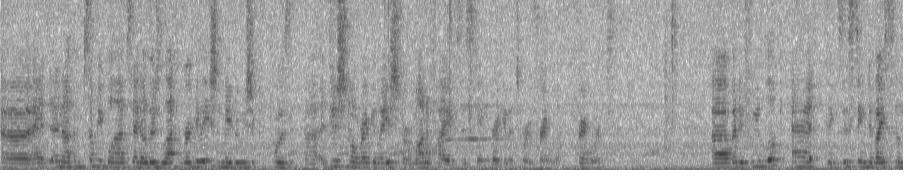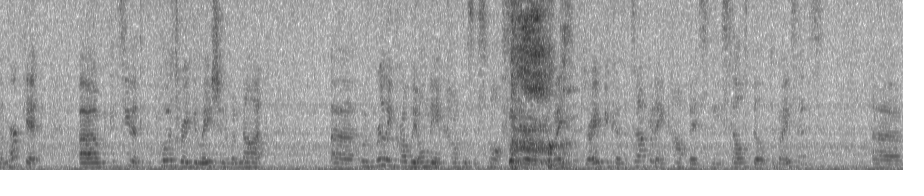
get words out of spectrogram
uh, and, and uh, some people have said, oh, there's a lack of regulation, maybe we should propose uh, additional regulation or modify existing regulatory framework, frameworks. Uh, but if we look at the existing devices on the market, uh, we can see that the proposed regulation would not, uh, would really probably only encompass a small sliver of devices, right? Because it's not going to encompass the self-built devices. Um,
